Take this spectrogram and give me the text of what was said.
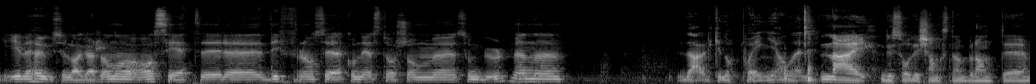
i det Haugesund-laget her sånn, og, og se etter uh, diffene og se Kone står som, uh, som gul, men uh, det er vel ikke nok poeng i han heller. Nei, du så de sjansene han brant. eh,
